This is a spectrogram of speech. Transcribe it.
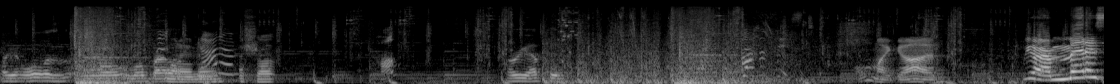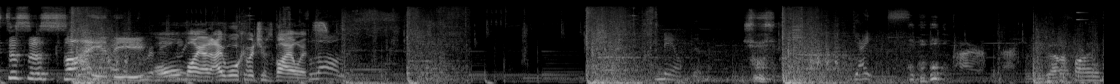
Oh yeah, what was low, low brow? One enemy. A shot. Huh? Hurry up, dude. Oh my god. We are a menace to society. Oh my god, I woke up and chose violence. Flawless. Nailed them. Yikes. You gotta find.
